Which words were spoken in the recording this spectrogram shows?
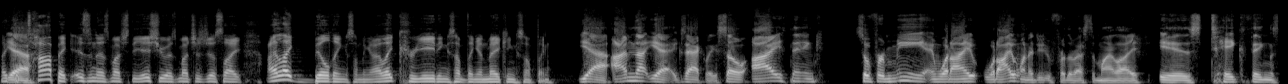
like Yeah. the topic isn't as much the issue as much as just like I like building something, I like creating something and making something. Yeah, I'm not. Yeah, exactly. So I think so for me, and what I what I want to do for the rest of my life is take things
